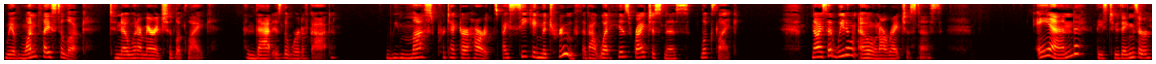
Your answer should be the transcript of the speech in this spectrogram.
We have one place to look to know what our marriage should look like, and that is the Word of God. We must protect our hearts by seeking the truth about what His righteousness looks like. Now, I said we don't own our righteousness. And these two things are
